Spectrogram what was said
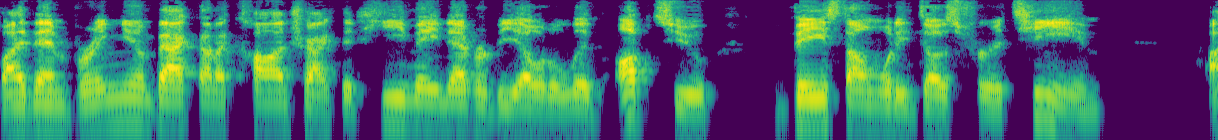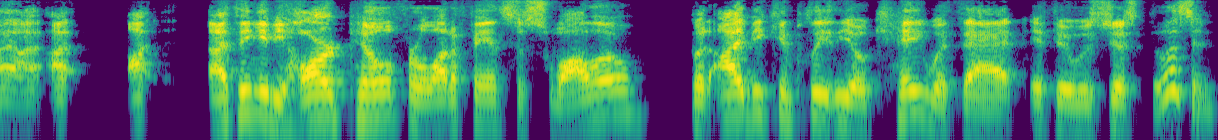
by then bringing him back on a contract that he may never be able to live up to based on what he does for a team. I, I, I, I think it'd be hard pill for a lot of fans to swallow, but I'd be completely okay with that if it was just, listen,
